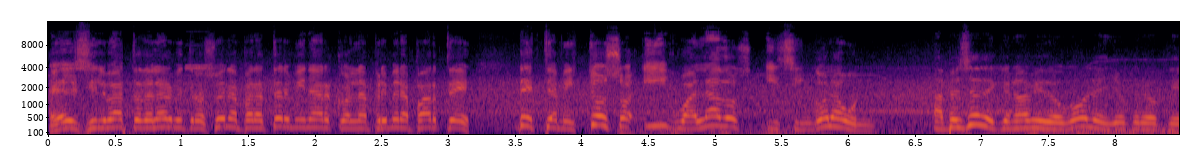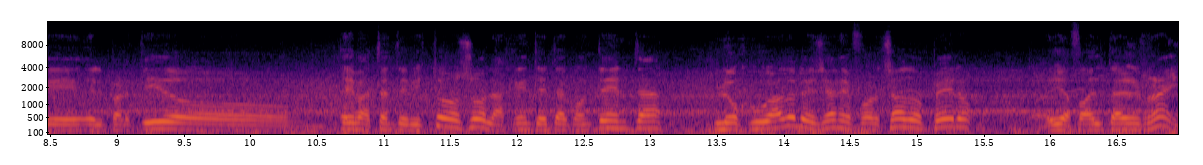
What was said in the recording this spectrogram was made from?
El silbato del árbitro suena para terminar con la primera parte de este amistoso, igualados y sin gol aún. A pesar de que no ha habido goles, yo creo que el partido es bastante vistoso, la gente está contenta, los jugadores se han esforzado, pero todavía falta el rey.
